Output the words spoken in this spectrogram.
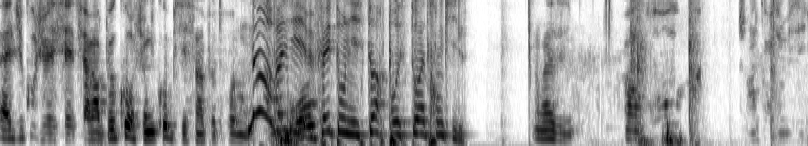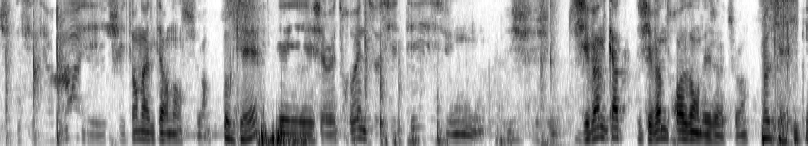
euh, du coup, je vais essayer de faire un peu court. Tu me coupes si c'est un peu trop long. Non, vas-y, gros- fais ton histoire, pose-toi tranquille. Vas-y. En gros, suis encore dans mes études, etc. Et je suis en alternance, tu vois. Ok. Et j'avais trouvé une société. c'est Une... J'ai 24, j'ai 23 ans déjà, tu vois. Ok. Ok.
